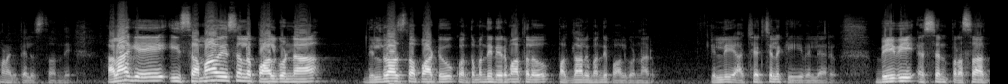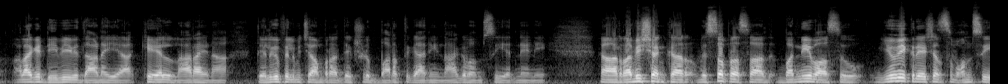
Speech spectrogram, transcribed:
మనకు తెలుస్తుంది. అలాగే ఈ సమావేశంలో పాల్గొన్న దిల్రాజ్తో పాటు కొంతమంది నిర్మాతలు పద్నాలుగు మంది పాల్గొన్నారు. వెళ్ళి ఆ చర్చలకి వెళ్ళారు. బీవీఎస్ఎన్ ప్రసాద్ అలాగే డివివి దానయ్య కేఎల్ నారాయణ తెలుగు ఫిల్మ్ ఛాంబర్ అధ్యక్షుడు భరత్ కానీ Nagavamsi Enneni Ravishankar Vishwaprasad Bunnyvasu UV creations Vamsi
